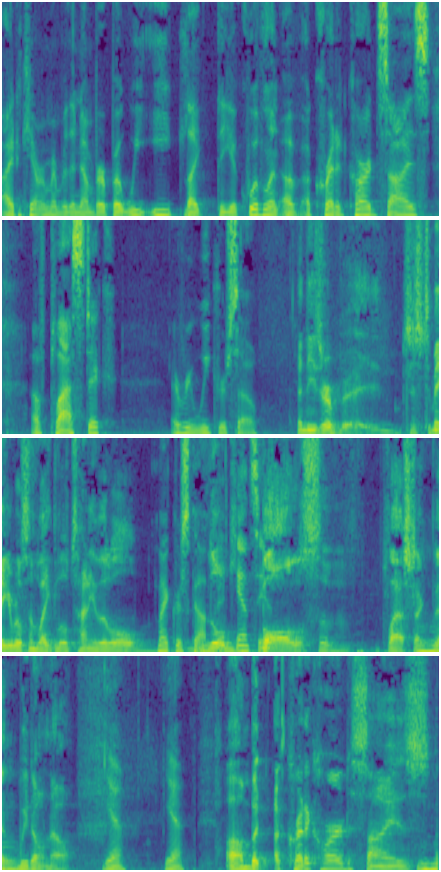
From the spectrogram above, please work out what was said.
I can't remember the number, but we eat like the equivalent of a credit card size of plastic every week or so. And these are uh, just to make it real simple, like little tiny little Microscopic. little Can't see it. balls of plastic that we don't know. Yeah, yeah. Um, but a credit card size, Mm-hmm.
